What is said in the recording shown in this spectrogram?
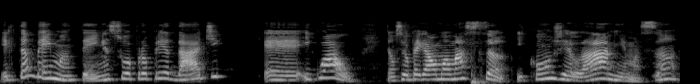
ele também mantém a sua propriedade é, igual. Então, se eu pegar uma maçã e congelar a minha maçã,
